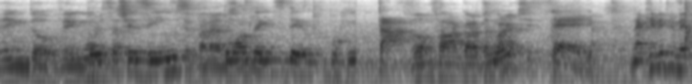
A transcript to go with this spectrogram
Vem, do, vem um... Dois sachezinhos com as lentes dentro, um pouquinho. Tá, vamos falar agora da parte séria. Naquele primeiro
